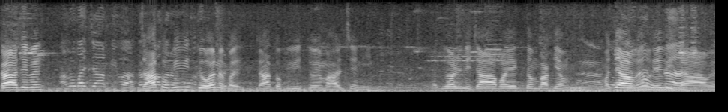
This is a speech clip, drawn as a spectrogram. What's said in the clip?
કા અજયભાઈ ભાઈ? ચા તો પીવી જ જો હે ને ભાઈ. ચા તો પીવી જ જો એમાં હાલશે નહીં. રજવાડીની ચા ભાઈ એકદમ બાકી આમ મજા આવે એવી ચા આવે.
